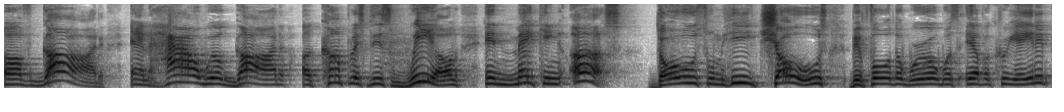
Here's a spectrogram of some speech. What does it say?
of God. And how will God accomplish this will in making us? Those whom he chose before the world was ever created,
